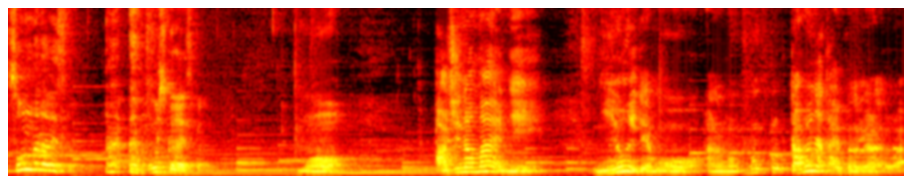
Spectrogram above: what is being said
そんなダメですか美味しくないですかもう味の前に匂いでもうあの本当ダメなタイプの匂いなのこれ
